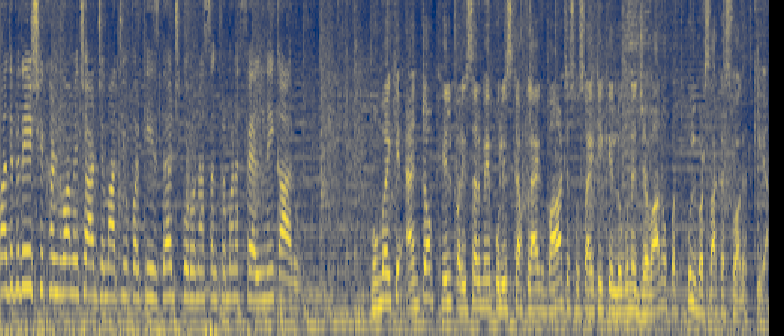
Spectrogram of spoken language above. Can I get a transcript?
मध्य प्रदेश के खंडवा में चार जमातियों पर केस दर्ज कोरोना संक्रमण फैलने का आरोप। मुंबई के एंटॉप हिल परिसर में पुलिस का फ्लैग मार्च सोसाइटी के लोगों ने जवानों पर फूल बरसाकर स्वागत किया।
